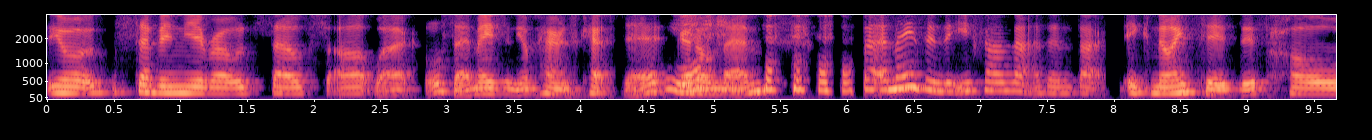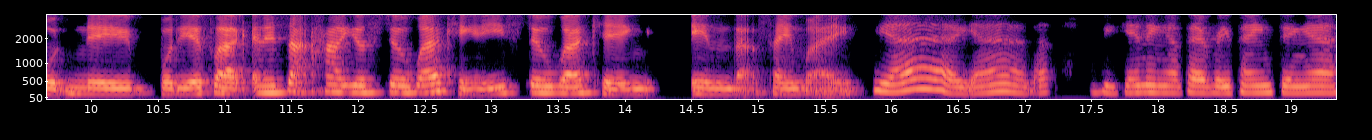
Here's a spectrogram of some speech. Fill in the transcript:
your seven year old self's artwork. Also amazing your parents kept it. Yeah. Good on them. but amazing that you found that and then that ignited this whole new body of work. And is that how you're still working? Are you still working in that same way? Yeah, yeah. That's the beginning of every painting. Yeah.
